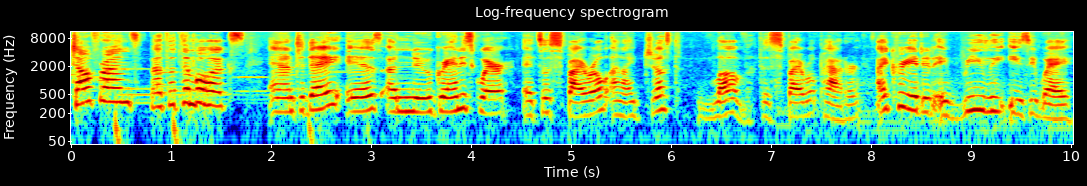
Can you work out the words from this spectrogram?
Ciao friends, Beth with Thimblehooks, and today is a new granny square. It's a spiral and I just love this spiral pattern. I created a really easy way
